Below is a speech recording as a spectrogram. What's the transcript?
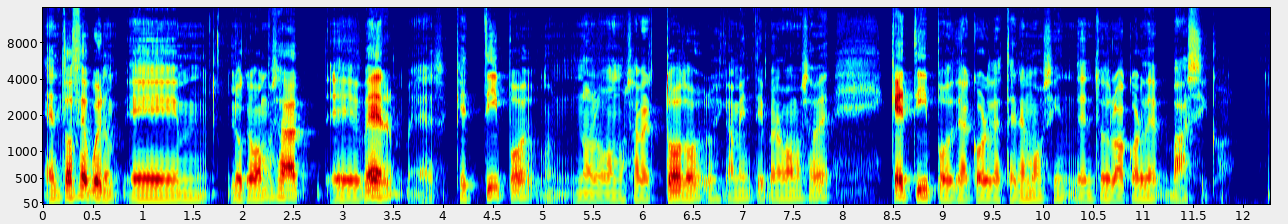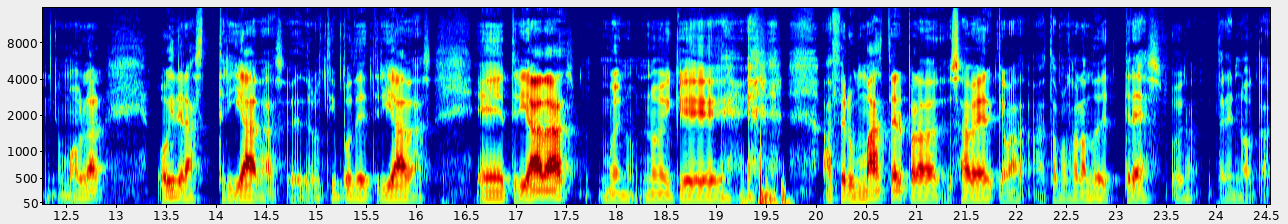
entonces bueno lo que vamos a ver es qué tipo no lo vamos a ver todos lógicamente pero vamos a ver qué tipo de acordes tenemos dentro de los acordes básicos. Vamos a hablar hoy de las triadas, ¿eh? de los tipos de triadas. Eh, triadas, bueno, no hay que hacer un máster para saber que estamos hablando de tres, tres notas.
